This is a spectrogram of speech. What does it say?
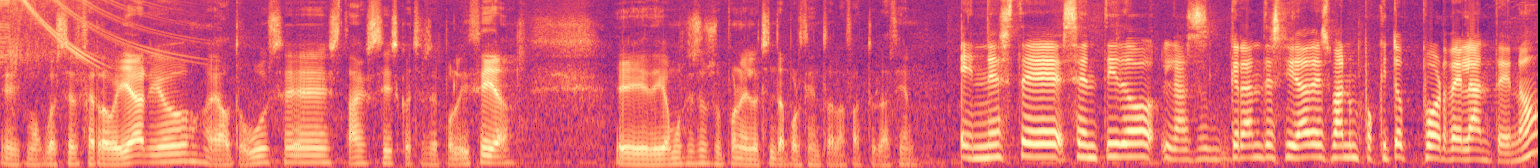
eh, como puede ser ferroviario, eh, autobuses, taxis, coches de policía. Eh, digamos que eso supone el 80% de la facturación. En este sentido, las grandes ciudades van un poquito por delante, ¿no?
